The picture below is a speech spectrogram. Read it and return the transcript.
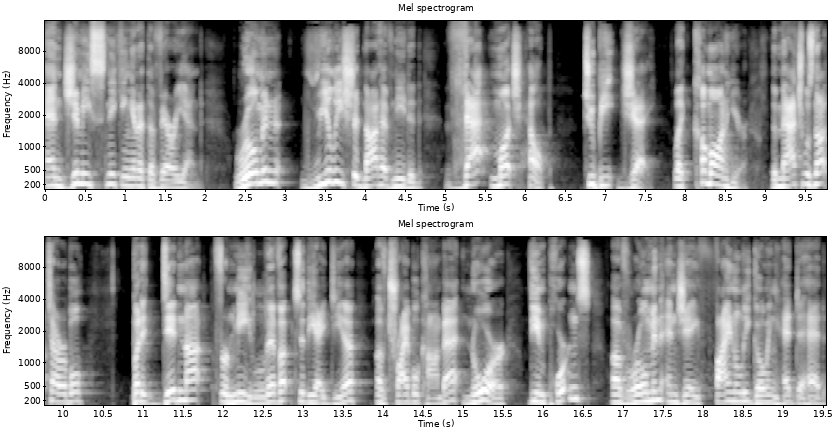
and Jimmy sneaking in at the very end. Roman really should not have needed that much help to beat Jey. Like, come on here. The match was not terrible, but it did not, for me, live up to the idea of tribal combat, nor the importance of Roman and Jey finally going head to head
